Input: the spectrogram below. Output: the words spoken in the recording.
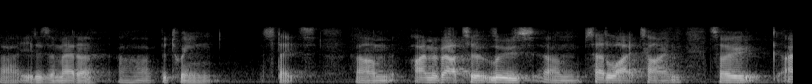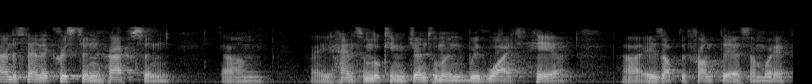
uh, it is a matter uh, between states. Um, I'm about to lose um, satellite time, so I understand that Kristinn Hrafnsson, um, a handsome-looking gentleman with white hair, uh, is up the front there somewhere.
